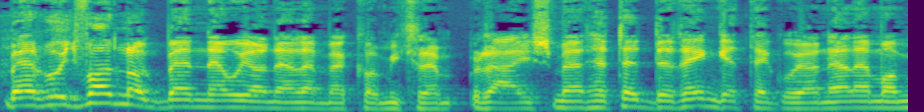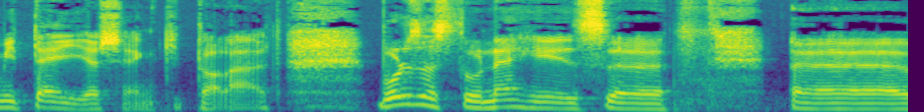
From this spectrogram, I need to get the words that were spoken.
Mert hogy vannak benne olyan elemek, amikre ráismerheted, de rengeteg olyan elem, ami teljesen kitalált. Borzasztó nehéz ö, ö,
